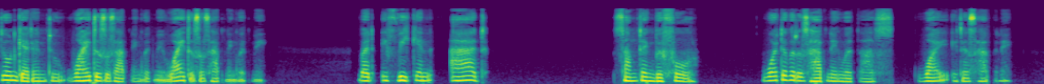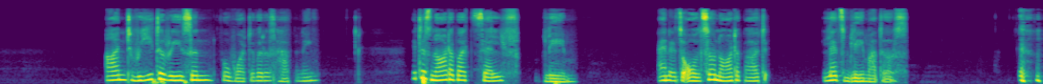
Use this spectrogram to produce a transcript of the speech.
Don't get into why this is happening with me, why this is happening with me. But if we can add something before, whatever is happening with us, why it is happening. Aren't we the reason for whatever is happening? It is not about self blame. And it's also not about let's blame others.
